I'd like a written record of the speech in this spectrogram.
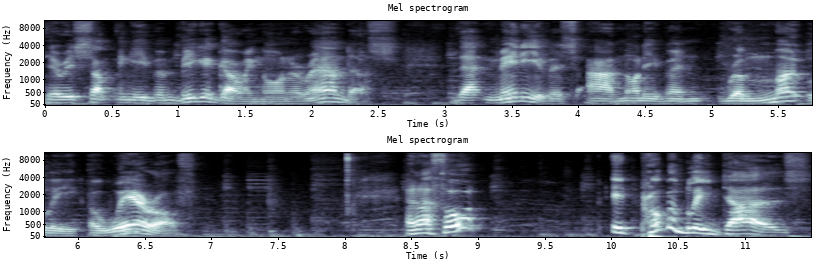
there is something even bigger going on around us that many of us are not even remotely aware of. And I thought it probably does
